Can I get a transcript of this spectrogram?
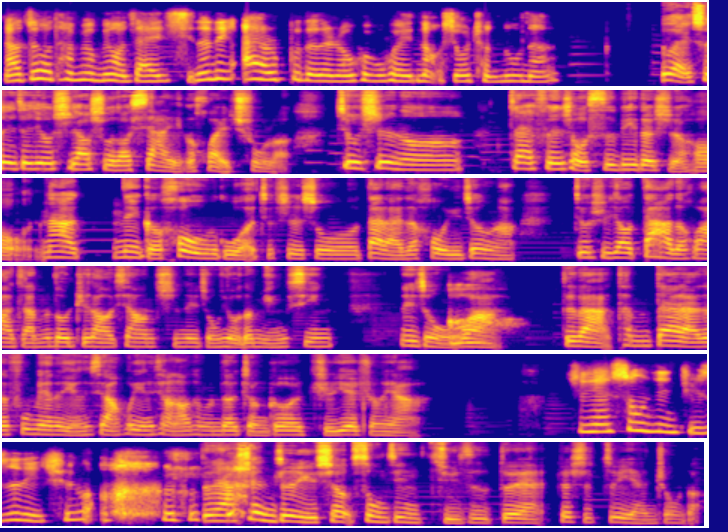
然后最后他们又没有在一起，那那个爱而不得的人会不会恼羞成怒呢？对，所以这就是要说到下一个坏处了，就是呢，在分手撕逼的时候，那那个后果就是说带来的后遗症啊，就是要大的话，咱们都知道，像是那种有的明星那种哇，对吧？他们带来的负面的影响会影响到他们的整个职业生涯，直接送进局子里去了。对啊，甚至于送送进局子，对，这是最严重的。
